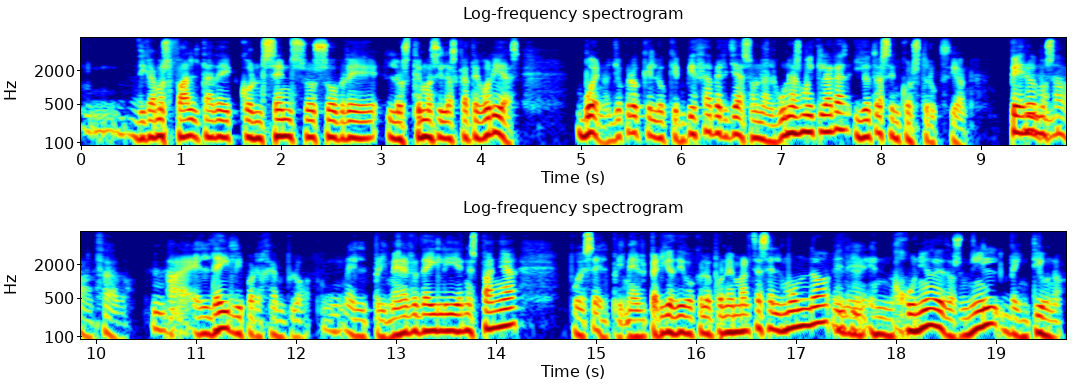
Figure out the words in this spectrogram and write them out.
digamos, falta de consenso sobre los temas y las categorías? Bueno, yo creo que lo que empieza a haber ya son algunas muy claras y otras en construcción, pero hemos avanzado. Ah, El Daily, por ejemplo, el primer Daily en España, pues el primer periódico que lo pone en marcha es El Mundo en junio de 2021.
